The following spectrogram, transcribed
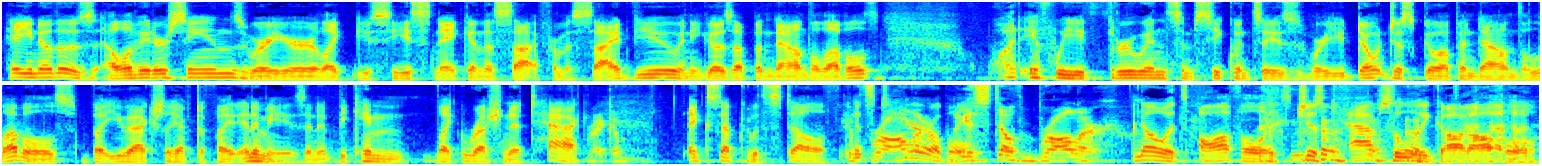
hey you know those elevator scenes where you're like you see snake in the side from a side view and he goes up and down the levels what if we threw in some sequences where you don't just go up and down the levels, but you actually have to fight enemies, and it became like Russian attack, Like a- except with stealth, and it's brawler, terrible. Like a stealth brawler. no, it's awful. It's just absolutely god awful.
